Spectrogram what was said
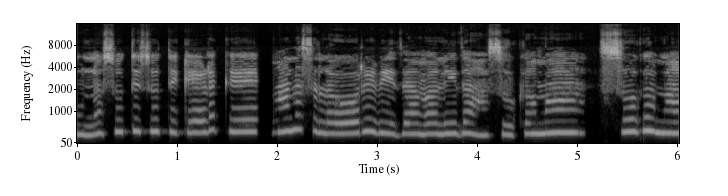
உன்னை சுத்தி சுத்தி கிடக்கு? மனசுல ஒரு வித வழிதான் சுகமா? சுகமா?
